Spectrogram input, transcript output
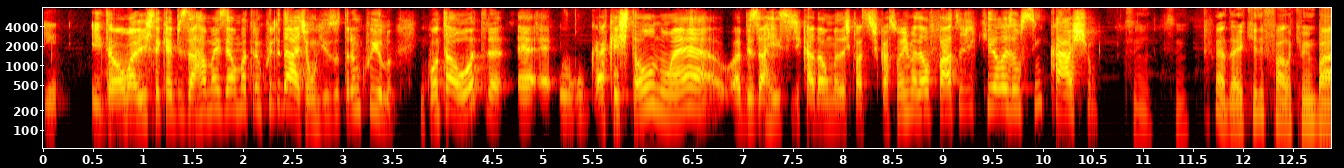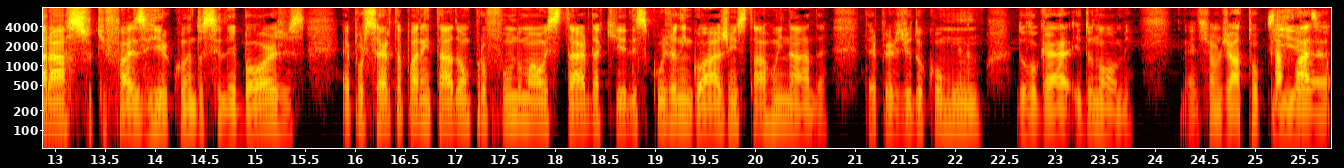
E, então é uma lista que é bizarra, mas é uma tranquilidade, é um riso tranquilo. Enquanto a outra, é, é o, a questão não é a bizarrice de cada uma das classificações, mas é o fato de que elas não se encaixam. Sim, sim. É daí que ele fala que o embaraço que faz rir quando se lê Borges é por certo aparentado a um profundo mal-estar daqueles cuja linguagem está arruinada, ter perdido o comum do lugar e do nome. Eles chamam de atopia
